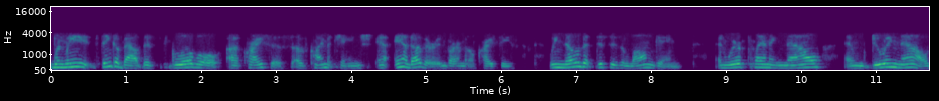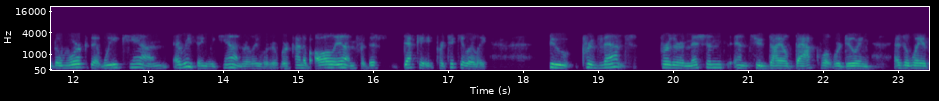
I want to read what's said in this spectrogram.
when we think about this global uh, crisis of climate change and, and, other environmental crises, we know that this is a long game. And we're planning now and doing now the work that we can, everything we can, really. We're, we're kind of all in for this decade, particularly, to prevent further emissions and to dial back what we're doing as a way of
